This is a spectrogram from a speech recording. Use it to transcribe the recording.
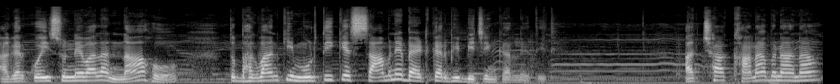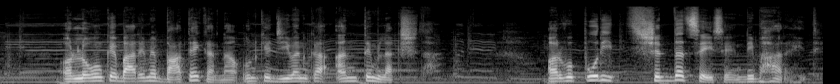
अगर कोई सुनने वाला ना हो तो भगवान की मूर्ति के सामने बैठकर भी बिचिंग कर लेती थी। अच्छा खाना बनाना और लोगों के बारे में बातें करना उनके जीवन का अंतिम लक्ष्य था। और वो पूरी शिद्दत से इसे निभा रही थी।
